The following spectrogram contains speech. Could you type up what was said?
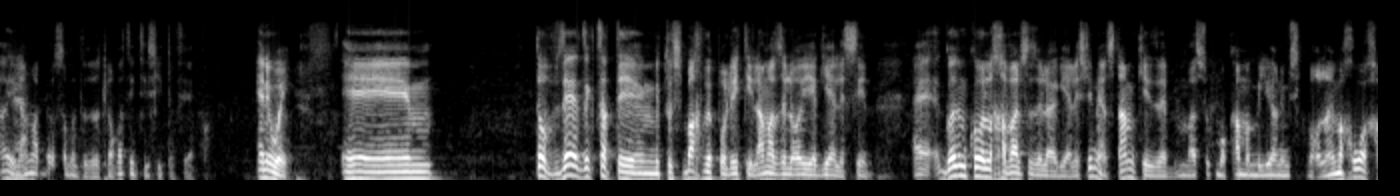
אוי, כן. למה הפרסומת הזאת? לא רציתי שהיא תופיע פה. anyway, um, טוב, זה, זה קצת uh, מתושבח ופוליטי, למה זה לא יגיע לסין? Uh, קודם כל, חבל שזה לא יגיע לסין, סתם כי זה משהו כמו כמה מיליונים שכבר לא ימכרו, ה-15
